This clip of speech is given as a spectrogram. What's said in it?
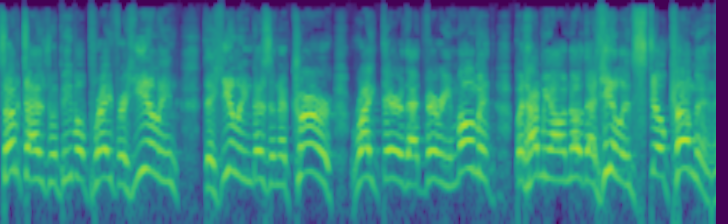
Sometimes when people pray for healing, the healing doesn't occur right there that very moment, but how many of y'all know that healing's still coming?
